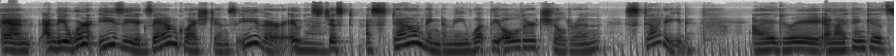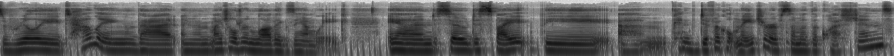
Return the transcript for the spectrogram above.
And, and they weren't easy exam questions either. It was just astounding to me what the older children studied. I agree. And I think it's really telling that I mean, my children love exam week. And so, despite the um, kind of difficult nature of some of the questions,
